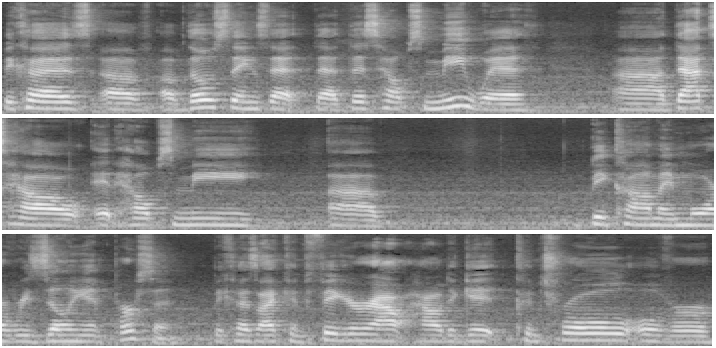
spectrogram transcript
because of, of those things that, that this helps me with, uh, that's how it helps me uh, become a more resilient person because I can figure out how to get control over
